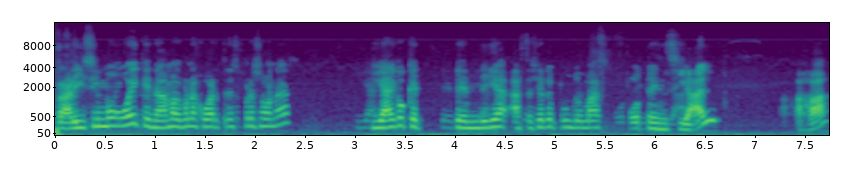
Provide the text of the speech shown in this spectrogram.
rarísimo, güey, que nada más van a jugar tres personas y algo que tendría hasta cierto punto más potencial, ajá,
